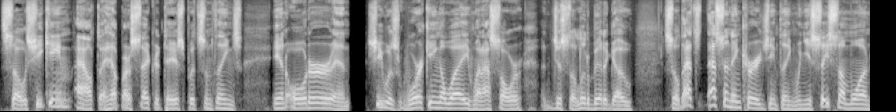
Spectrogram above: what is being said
So she came out to help our secretaries put some things in order and she was working away when I saw her just a little bit ago. So that's that's an encouraging thing. When you see someone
